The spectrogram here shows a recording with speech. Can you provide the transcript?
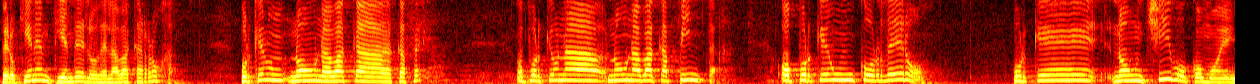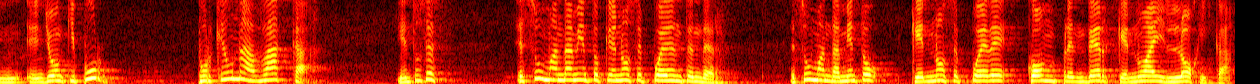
Pero ¿quién entiende lo de la vaca roja? ¿Por qué no una vaca café? ¿O por qué una, no una vaca pinta? ¿O por qué un cordero? ¿Por qué no un chivo como en, en Yom Kippur? ¿Por qué una vaca? Y entonces es un mandamiento que no se puede entender. Es un mandamiento que no se puede comprender, que no hay lógica.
